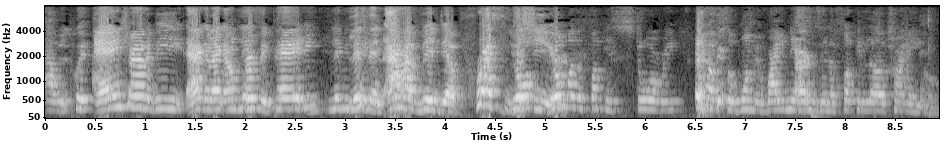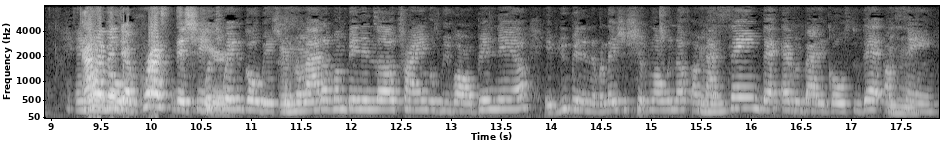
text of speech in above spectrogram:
I would put. I ain't trying to be acting like I'm listen, perfect, Patty. Let me listen. I have been depressed your, this year. Your motherfucking story helps a woman right now who's in a fucking love triangle. And I have been depressed this year. Which way to go, bitch? Because mm-hmm. a lot of them been in love triangles. We've all been there. If you've been in a relationship long enough, I'm mm-hmm. not saying that everybody goes through that. I'm mm-hmm. saying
